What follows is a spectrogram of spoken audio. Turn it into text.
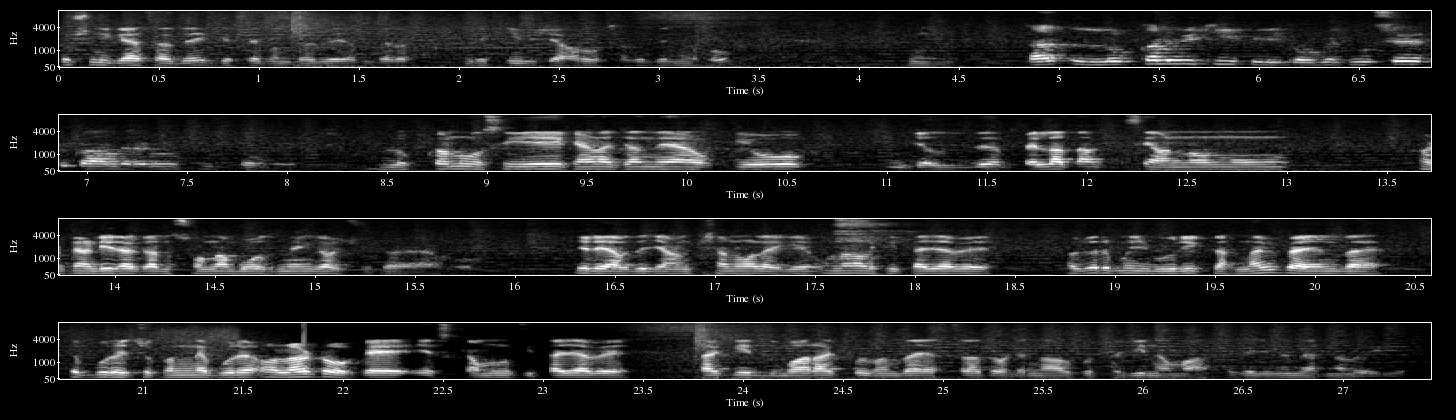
ਕੁਝ ਨਹੀਂ ਕਹਿ ਸਕਦੇ ਕਿਸੇ ਬੰਦੇ ਦੇ ਅੰਦਰ ਦੇ ਕੀ ਵਿਚਾਰ ਹੋ ਸਕਦੇ ਨੇ ਉਹ। ਤਾਂ ਲੋਕਾਂ ਨੂੰ ਵੀ ਕੀ ਫੀਲ ਕਰੋਗੇ? ਦੂਸਰੇ ਦੁਕਾਨਦਾਰਾਂ ਨੂੰ ਕੀ ਕਹੋਗੇ? ਲੋਕਾਂ ਨੂੰ ਅਸੀਂ ਇਹ ਕਹਿਣਾ ਚਾਹੁੰਦੇ ਹਾਂ ਕਿ ਉਹ ਜਲਦ, ਪਹਿਲਾਂ ਤਾਂ ਕਿਸਾਨਾਂ ਨੂੰ ਅਟੈਂਡੀ ਦਾ ਕਰਨ ਸੋਨਾ ਬਹੁਤ ਮਹਿੰਗਾ ਹੋ ਚੁੱਕਾ ਹੈ ਉਹ। ਜਿਹੜੇ ਆਪਦੇ ਜੰਕਸ਼ਨ ਵਾਲੇ ਹੈਗੇ, ਉਹਨਾਂ ਨਾਲ ਕੀਤਾ ਜਾਵੇ। ਅਗਰ ਮਜਬੂਰੀ ਕਰਨਾ ਵੀ ਪੈ ਜਾਂਦਾ ਹੈ, ਤੇ ਪੂਰੇ ਚੁਕੰਨੇ ਪੂਰੇ ਅਲਰਟ ਹੋ ਕੇ ਇਸ ਕੰਮ ਨੂੰ ਕੀਤਾ ਜਾਵੇ, ਤਾਂ ਕਿ ਦੁਬਾਰਾ ਕੋਈ ਬੰਦਾ ਇਸ ਤਰ੍ਹਾਂ ਤੁਹਾਡੇ ਨਾਲ ਕੋਈ ਠੱਗੀ ਨਾ ਮਾਰ ਸਕੇ, ਜਿਵੇਂ ਮੇਰੇ ਨਾਲ ਹੋਈ ਹੈ।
